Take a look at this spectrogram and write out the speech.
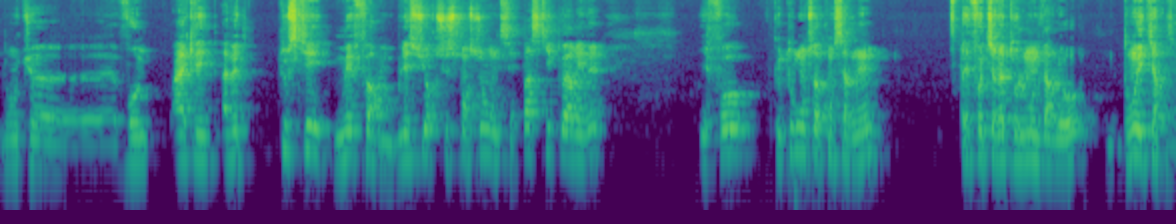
Donc euh, avec les avec tout ce qui est méforme, blessure, suspension, on ne sait pas ce qui peut arriver. Il faut que tout le monde soit concerné. Il faut tirer tout le monde vers le haut, dont Icardi.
